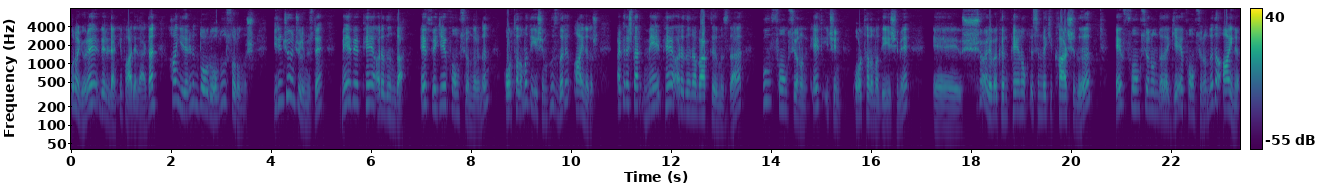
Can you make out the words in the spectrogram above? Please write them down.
Buna göre verilen ifadelerden hangilerinin doğru olduğu sorulmuş. Birinci öncülümüzde m ve p aralığında f ve g fonksiyonlarının ortalama değişim hızları aynıdır. Arkadaşlar m p aralığına baktığımızda bu fonksiyonun f için ortalama değişimi ee, şöyle bakın p noktasındaki karşılığı f fonksiyonunda da g fonksiyonunda da aynı.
